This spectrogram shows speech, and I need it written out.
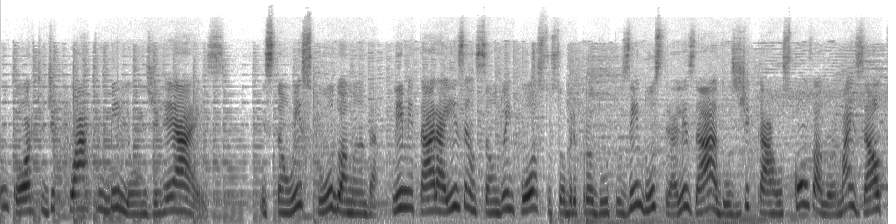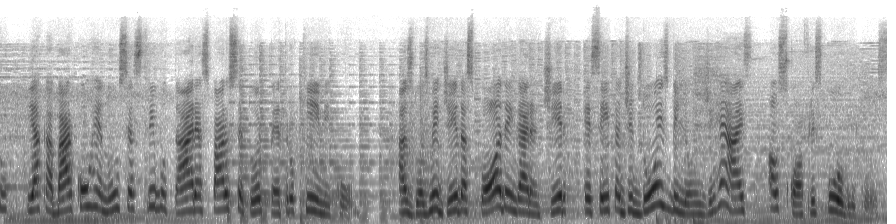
um corte de 4 bilhões de reais. Estão em estudo, Amanda, limitar a isenção do imposto sobre produtos industrializados de carros com valor mais alto e acabar com renúncias tributárias para o setor petroquímico. As duas medidas podem garantir receita de 2 bilhões de reais aos cofres públicos.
